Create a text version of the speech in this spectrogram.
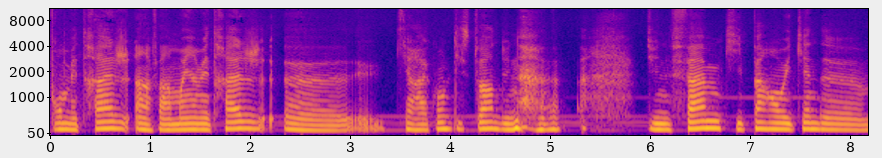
court métrage, enfin un moyen métrage euh, qui raconte l'histoire d'une d'une femme qui part en week-end euh,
